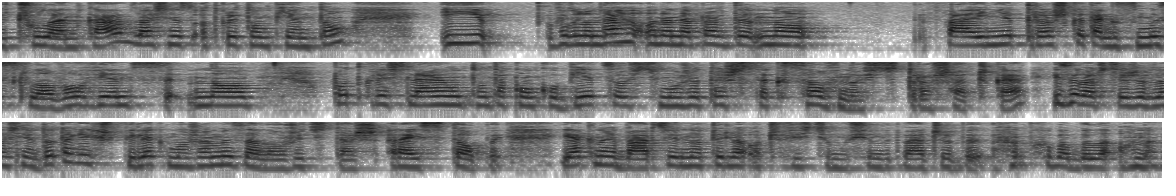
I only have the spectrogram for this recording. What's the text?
y, czulenka właśnie z odkrytą piętą i wyglądają one naprawdę no, fajnie, troszkę tak zmyslowo, więc no, podkreślają tą taką kobiecość, może też seksowność troszeczkę. I zobaczcie, że właśnie do takich szpilek możemy założyć też rajstopy. Jak najbardziej, no tyle oczywiście musimy dbać, żeby chyba były one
